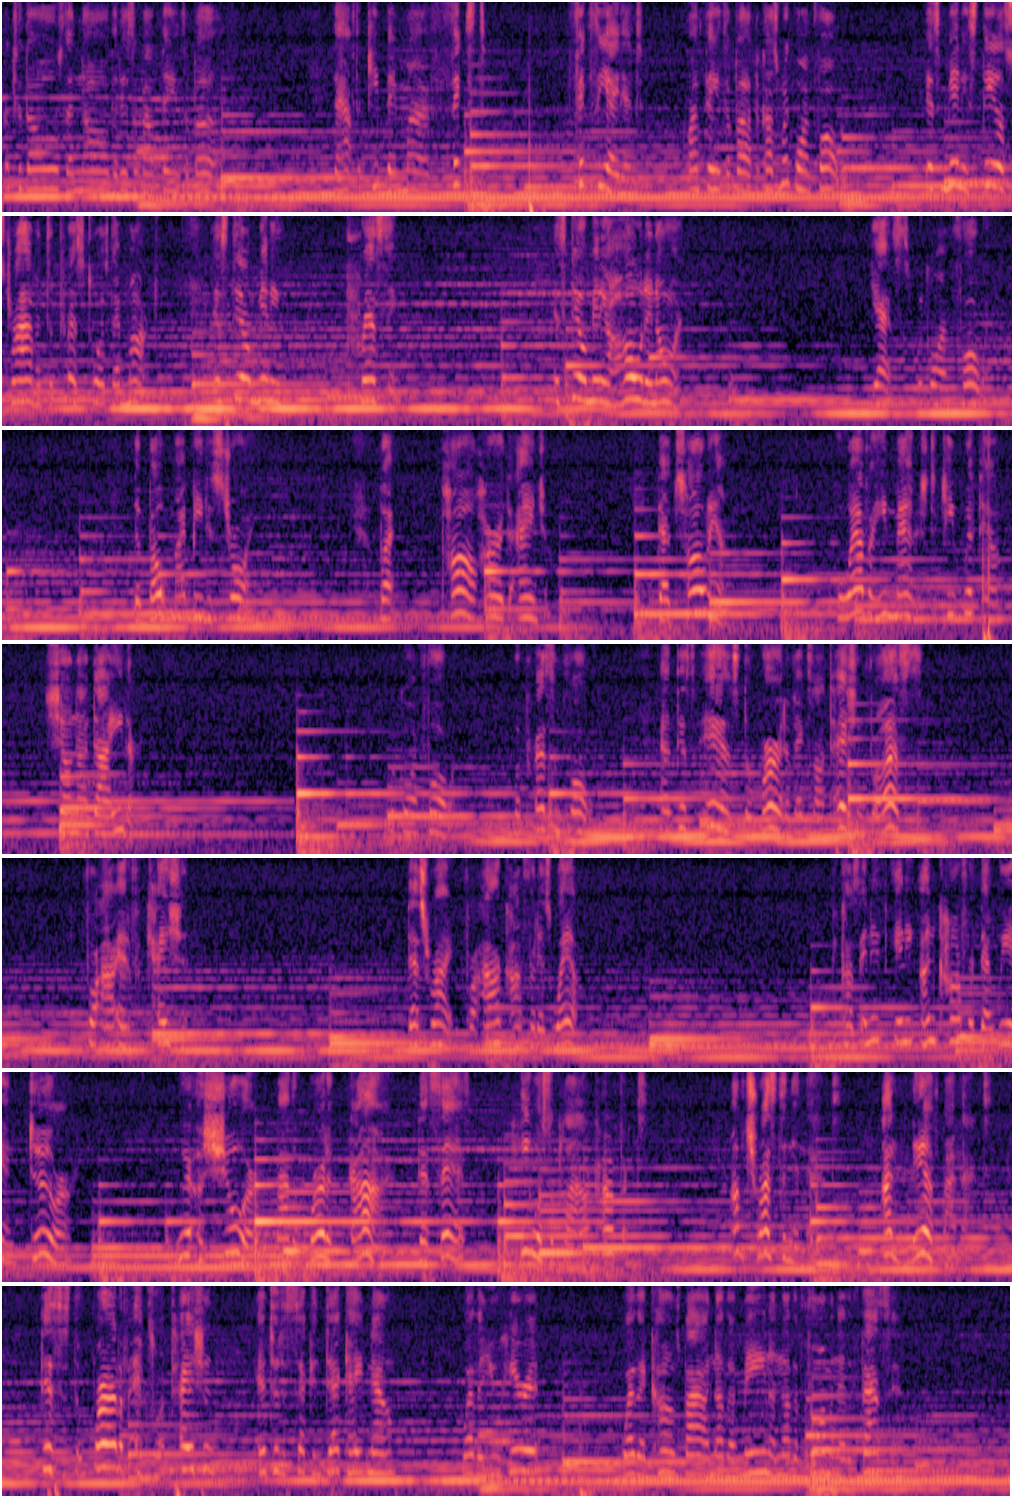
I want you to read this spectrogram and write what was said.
talking to those that know that it's about things above. They have to keep their mind fixed, fixated on things above because we're going forward. There's many still striving to press towards that mark. There's still many pressing. There's still many holding on. Yes, we're going forward. The boat might be destroyed, but Paul heard the angel that told him, Whoever he managed to keep with him shall not die either. We're going forward, we're pressing forward. And this is the word of exaltation for us, for our edification. That's right, for our comfort as well. Because any any uncomfort that we endure, we're assured by the word of God that says he will supply our comfort. I'm trusting in that. I live by that. This is the word of exhortation into the second decade now. Whether you hear it, whether it comes by another mean, another form, another facet,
